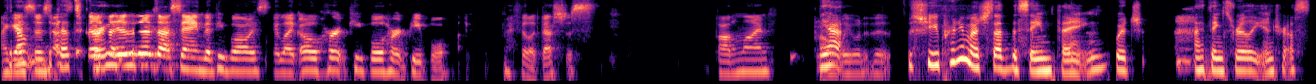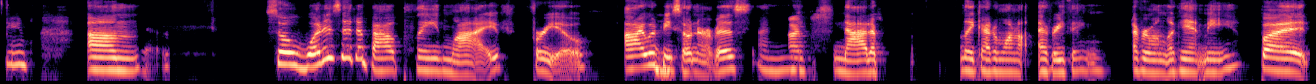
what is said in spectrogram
I guess there's that, there's, there's, there's, that saying that people always say like, "Oh, hurt people hurt people." I feel like that's just bottom line. Yeah, what it is. She pretty much said the same thing, which I think is really interesting. Um, yeah. So, what is it about playing live for you? I would be so mm-hmm. nervous. I'm, I'm not a like I don't want everything everyone looking at me, but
